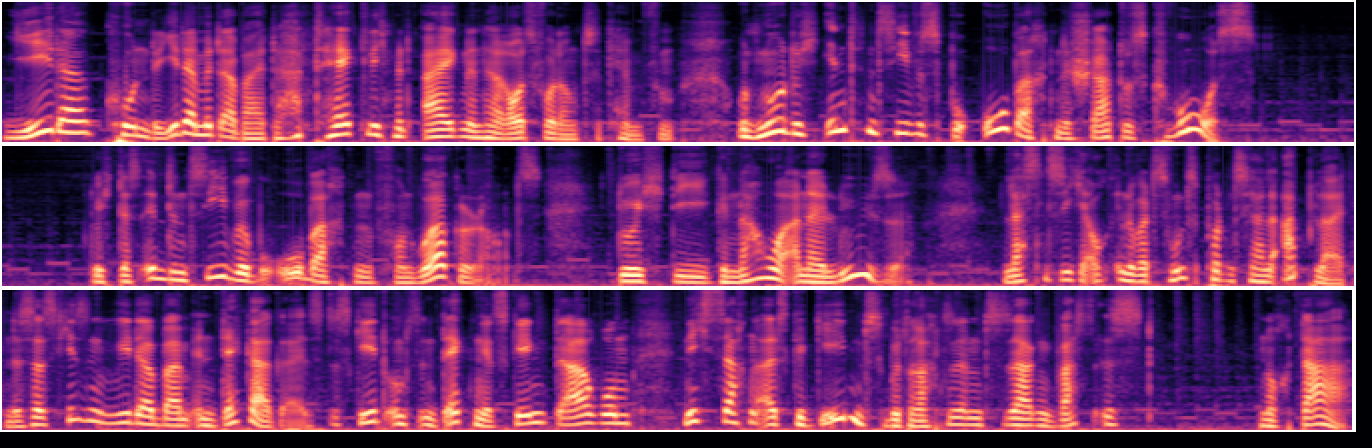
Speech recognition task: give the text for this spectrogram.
Jeder Kunde, jeder Mitarbeiter hat täglich mit eigenen Herausforderungen zu kämpfen. Und nur durch intensives Beobachten des Status Quos, durch das intensive Beobachten von Workarounds, durch die genaue Analyse, lassen sich auch Innovationspotenziale ableiten. Das heißt, hier sind wir wieder beim Entdeckergeist. Es geht ums Entdecken. Es ging darum, nicht Sachen als gegeben zu betrachten, sondern zu sagen, was ist noch da?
